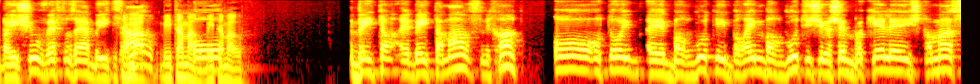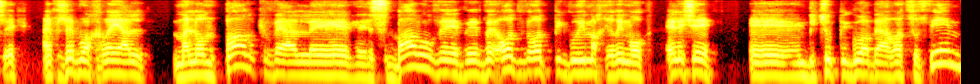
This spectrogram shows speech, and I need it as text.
ביישוב, איפה זה היה? ביצהר? באיתמר, באיתמר. באיתמר, סליחה, או אותו ברגותי, אברהים ברגותי שיושב בכלא, איש חמאס, שאני חושב הוא אחראי על מלון פארק ועל uh, סבארו ועוד ועוד פיגועים אחרים, או אלה שביצעו uh, פיגוע בהר הצופים,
